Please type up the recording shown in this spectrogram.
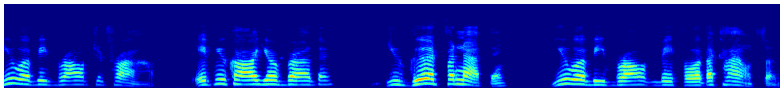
you will be brought to trial. If you call your brother, you good for nothing, you will be brought before the council.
